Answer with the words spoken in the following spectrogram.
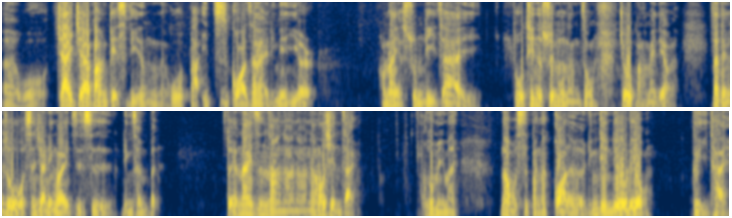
呃，我加一加帮 Gas V 等等的，我把一只挂在零点一二，好，那也顺利在昨天的睡梦当中 就把它卖掉了。那等于说我剩下另外一只是零成本，对，那一只拿拿拿拿到现在我都没卖，那我是把它挂了零点六六个以太，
